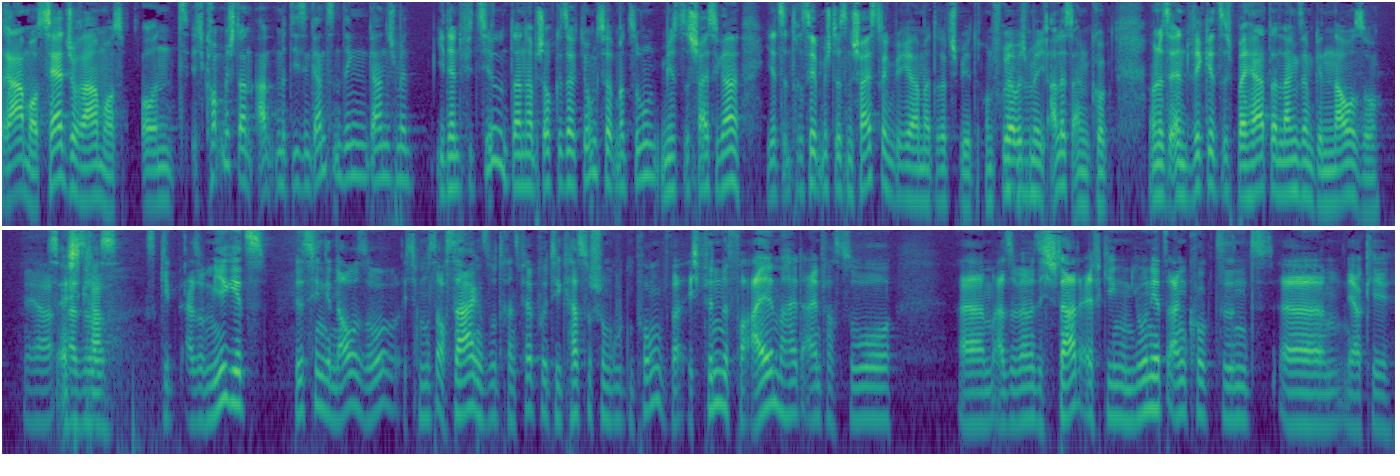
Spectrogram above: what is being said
Ramos, Sergio Ramos. Und ich konnte mich dann mit diesen ganzen Dingen gar nicht mehr identifizieren und dann habe ich auch gesagt, Jungs, hört mal zu, mir ist das scheißegal. Jetzt interessiert mich das ein Scheißdreck, wie Real Madrid spielt. Und früher mhm. habe ich mir alles angeguckt. Und es entwickelt sich bei Hertha langsam genauso. Ja, das ist echt also, krass. Es gibt, also mir geht's ein bisschen genauso. Ich muss auch sagen, so Transferpolitik hast du schon einen guten Punkt, weil ich finde vor allem halt einfach so, ähm, also wenn man sich Startelf gegen Union jetzt anguckt, sind, ähm, ja okay,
